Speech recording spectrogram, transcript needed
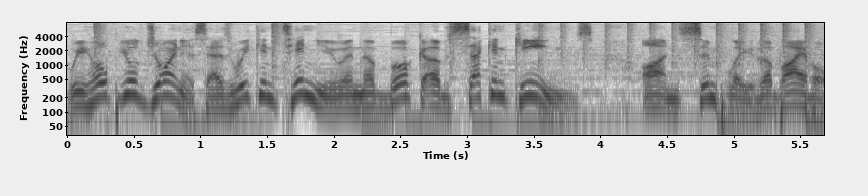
We hope you'll join us as we continue in the book of Second Kings on Simply the Bible.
